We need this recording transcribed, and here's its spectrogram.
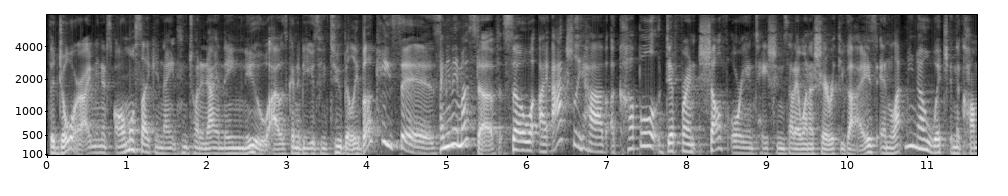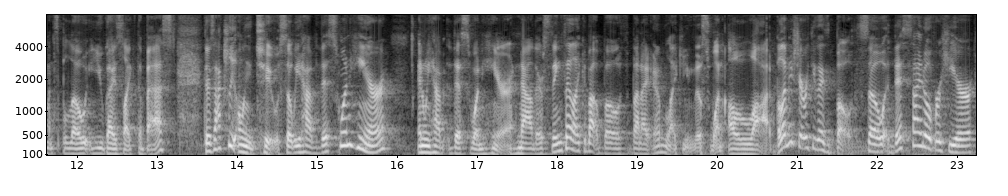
the door. I mean, it's almost like in 1929 they knew I was gonna be using two Billy bookcases. I mean, they must have. So I actually have a couple different shelf orientations that I wanna share with you guys and let me know which in the comments below you guys like the best. There's actually only two. So we have this one here and we have this one here. Now there's things I like about both, but I am liking this one a lot. But let me share with you guys both. So this side over here,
